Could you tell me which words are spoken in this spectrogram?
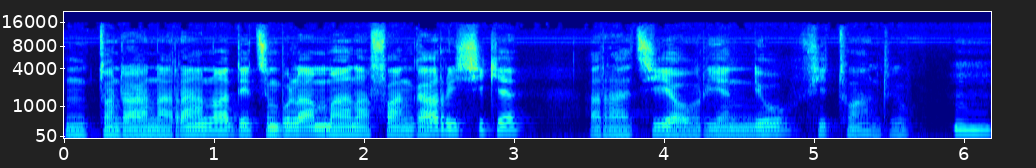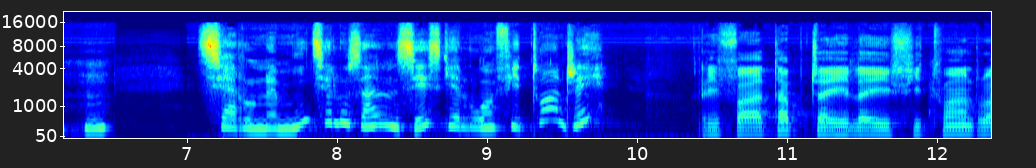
Ny tondrahana rano dia tsy mbola manafangaro isika raha tsy aorian'io fito andro io. Hum. Tsy aroana mihitsy aloha izany ny zezika alohan'ny fito andro e! Rehefa tapitra ilay fito andro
